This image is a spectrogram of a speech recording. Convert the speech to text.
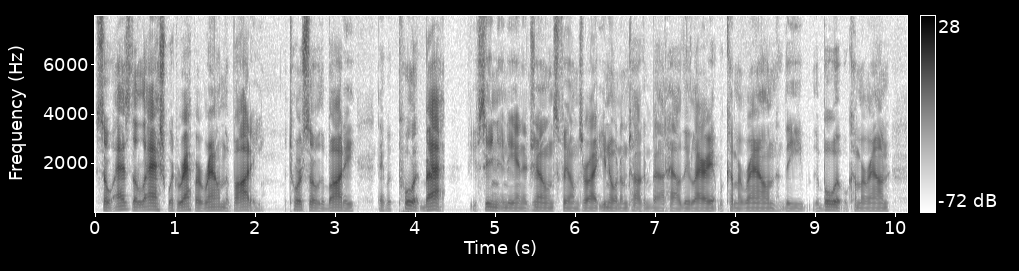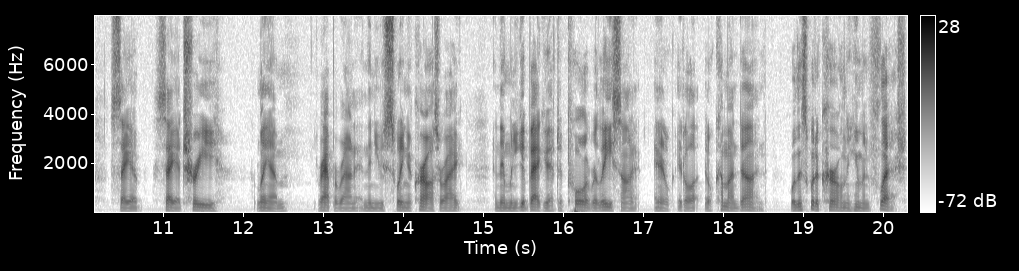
So as the lash would wrap around the body, the torso of the body, they would pull it back you've seen Indiana Jones films, right? You know what I'm talking about. How the lariat will come around, the the bullet will come around, say a say a tree limb, wrap around it, and then you swing across, right? And then when you get back, you have to pull a release on it, and it'll it'll it'll come undone. Well, this would occur on the human flesh,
